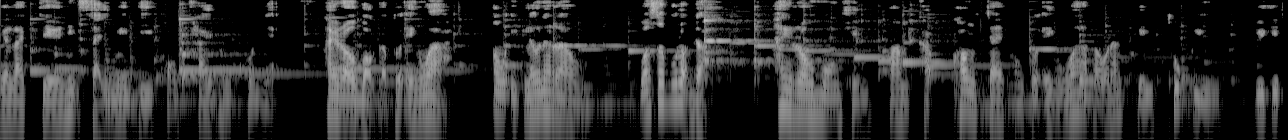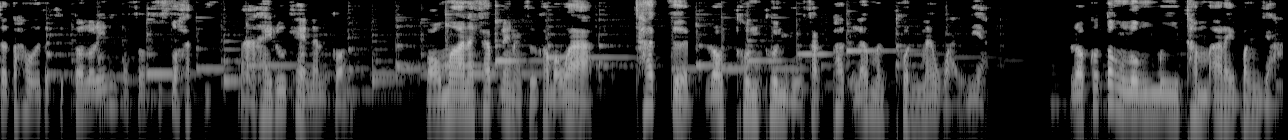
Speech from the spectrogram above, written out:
เวลาเจอนิสัยไม่ดีของใครบางคนเนี่ย ให้เราบอกกับตัวเองว่า เอาอีกแล้วนะเราวาซาบุระดะให้เรามองเห็นความขับข้องใจของตัวเองว่าเรานั้นเป็นทุกข์อยู่ วิกิตาตาหัวตะคิตลอรินตาโซซุสหัติอ่าให้รู้แค่นั้นก่อน ต่อมานะครับในหนังสือเขาบอกว่า ถ้าเกิดเราทนทนอยู่สักพักแล้วมันทนไม่ไหวเนี่ย เราก็ต้องลงมือทำอะไรบางอย่าง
